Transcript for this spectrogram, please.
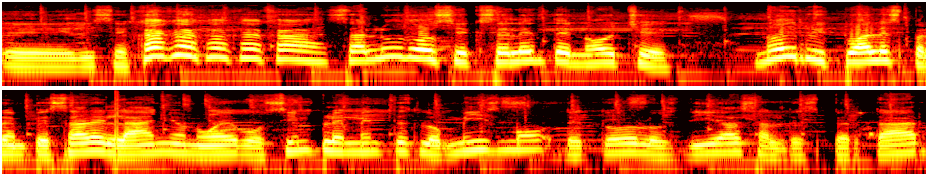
eh, dice, ja, ja, ja, ja, ja, saludos y excelente noche. No hay rituales para empezar el año nuevo, simplemente es lo mismo de todos los días al despertar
